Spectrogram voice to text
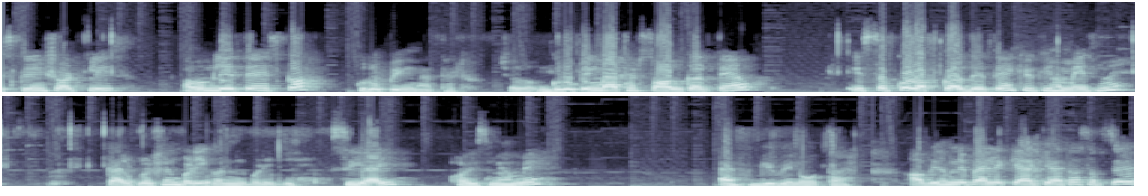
स्क्रीनशॉट प्लीज़ अब हम लेते हैं इसका ग्रुपिंग मेथड चलो ग्रुपिंग मेथड सॉल्व करते हैं इस सबको रफ कर देते हैं क्योंकि हमें इसमें कैलकुलेशन बड़ी करनी पड़ेगी। सी आई और इसमें हमें एफ़ गिविन होता है। अभी हमने पहले क्या किया था? सबसे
